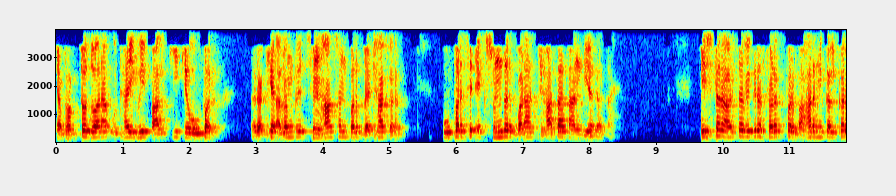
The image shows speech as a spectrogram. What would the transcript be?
या भक्तों द्वारा उठाई हुई पालकी के ऊपर रखे अलंकृत सिंहासन पर बैठाकर ऊपर से एक सुंदर बड़ा छाता तान दिया जाता है। इस तरह अर्चा विग्रह सड़क पर बाहर निकलकर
